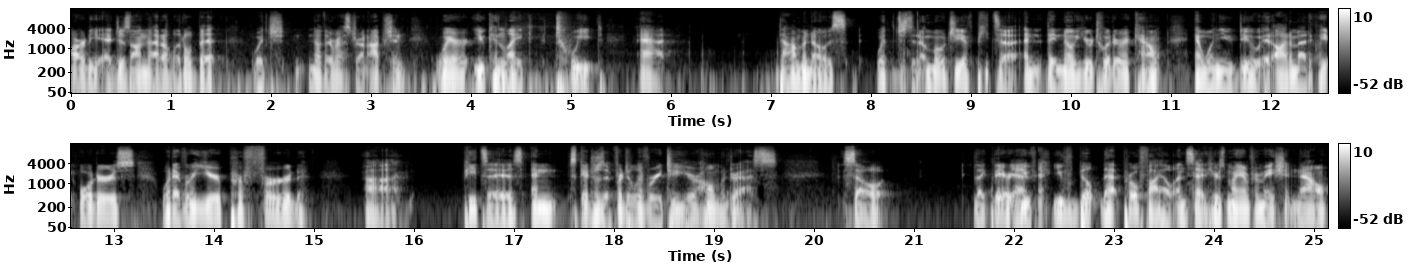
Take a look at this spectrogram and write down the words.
already edges on that a little bit, which another restaurant option where you can like tweet at Domino's with just an emoji of pizza and they know your Twitter account and when you do, it automatically orders whatever your preferred uh, pizza is and schedules it for delivery to your home address. So like there Yeah. you've you've built that profile and said here's my information now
